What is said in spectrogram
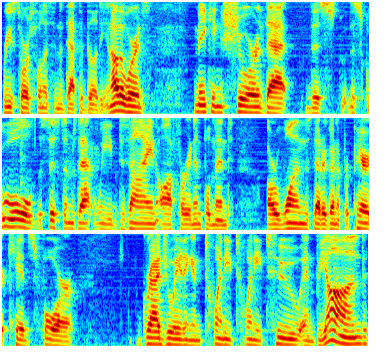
resourcefulness, and adaptability. In other words, making sure that this, the school systems that we design, offer, and implement are ones that are going to prepare kids for graduating in 2022 and beyond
